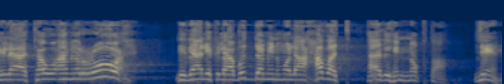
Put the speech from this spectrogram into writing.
إلى توأم الروح. لذلك لا بد من ملاحظة هذه النقطة. زين.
